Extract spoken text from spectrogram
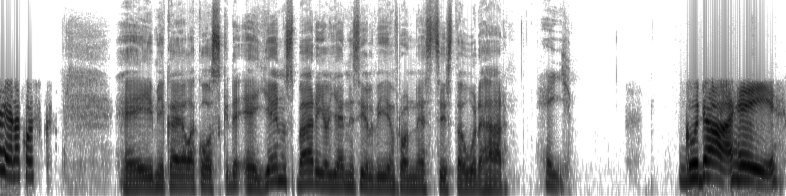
Mikaela Kosk. Hej Mikaela Kosk, det är Jens Berg och Jenny Silvin från Näst sista ordet här. Hej. God dag, hej.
